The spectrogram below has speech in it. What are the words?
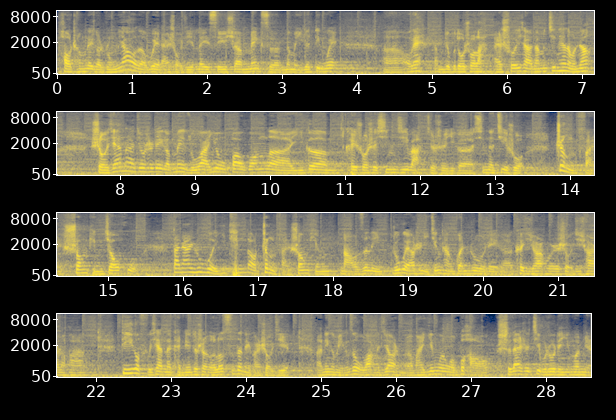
号称这个荣耀的未来手机，类似于像 Max 的那么一个定位。啊，OK，咱们就不多说了，来说一下咱们今天的文章。首先呢，就是这个魅族啊，又曝光了一个可以说是新机吧，就是一个新的技术，正反双屏交互。大家如果一听到正反双屏，脑子里如果要是你经常关注这个科技圈或者手机圈的话，第一个浮现的肯定就是俄罗斯的那款手机啊，那个名字我忘了叫什么了，反正英文我不好，实在是记不住这英文名。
